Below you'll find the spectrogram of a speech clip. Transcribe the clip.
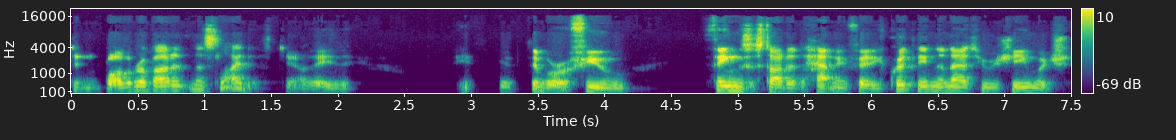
didn't bother about it in the slightest. You know, they, they there were a few things that started happening fairly quickly in the Nazi regime, which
